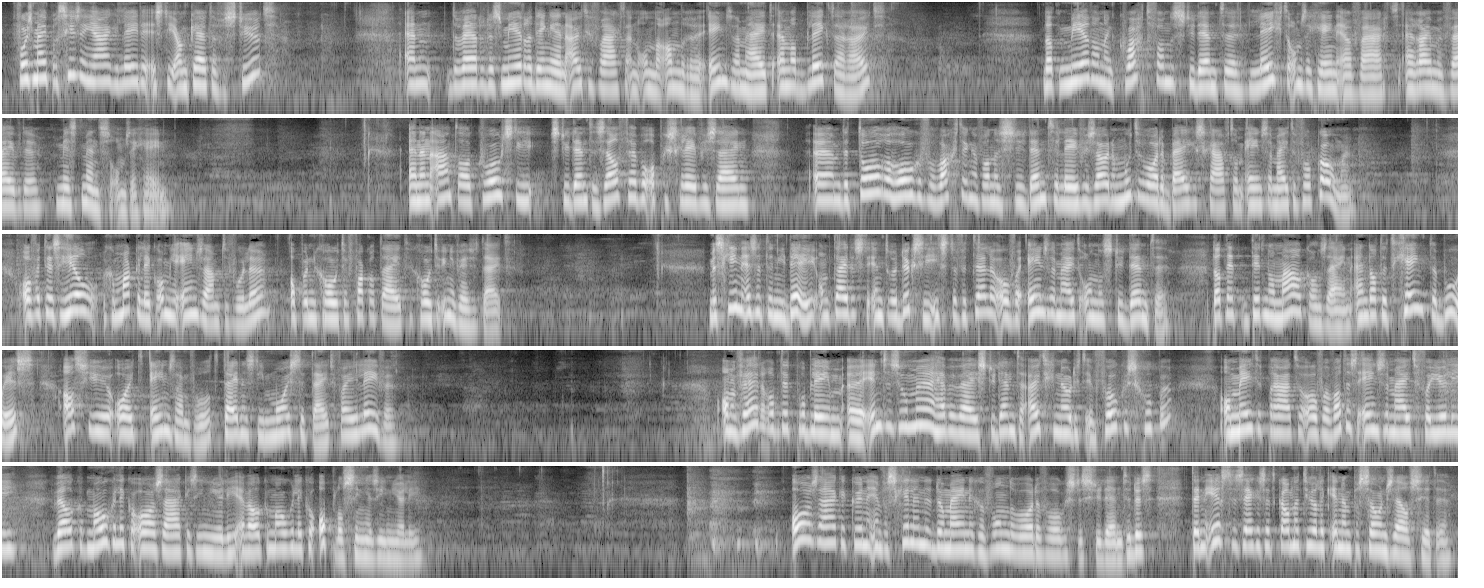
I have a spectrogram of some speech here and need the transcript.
Volgens mij precies een jaar geleden is die enquête verstuurd. En er werden dus meerdere dingen in uitgevraagd en onder andere eenzaamheid. En wat bleek daaruit? Dat meer dan een kwart van de studenten leegte om zich heen ervaart en ruim een vijfde mist mensen om zich heen. En een aantal quotes die studenten zelf hebben opgeschreven zijn: De torenhoge verwachtingen van het studentenleven zouden moeten worden bijgeschaafd om eenzaamheid te voorkomen. Of het is heel gemakkelijk om je eenzaam te voelen op een grote faculteit, grote universiteit. Misschien is het een idee om tijdens de introductie iets te vertellen over eenzaamheid onder studenten. Dat dit normaal kan zijn en dat het geen taboe is als je je ooit eenzaam voelt tijdens die mooiste tijd van je leven. Om verder op dit probleem eh, in te zoomen, hebben wij studenten uitgenodigd in focusgroepen om mee te praten over wat is eenzaamheid voor jullie, welke mogelijke oorzaken zien jullie en welke mogelijke oplossingen zien jullie. Oorzaken kunnen in verschillende domeinen gevonden worden volgens de studenten. Dus ten eerste zeggen ze, het kan natuurlijk in een persoon zelf zitten.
